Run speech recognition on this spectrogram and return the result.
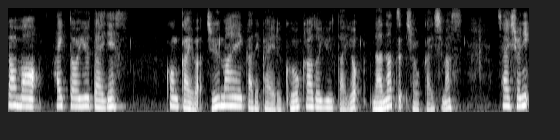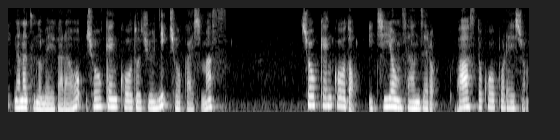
どうも、配当優待です。今回は10万円以下で買えるクオカード優待を7つ紹介します。最初に7つの銘柄を証券コード順に紹介します。証券コード1430ファーストコーポレーション。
